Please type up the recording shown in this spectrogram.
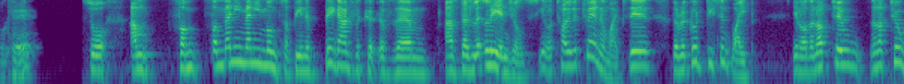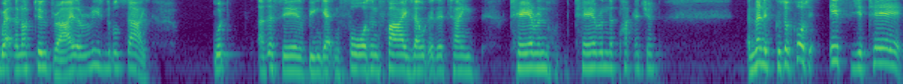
Okay. So I'm for for many many months I've been a big advocate of them as does Little Angels. You know, toilet training wipes. They they're a good decent wipe. You know, they're not too they're not too wet. They're not too dry. They're a reasonable size. But as I say, I've been getting fours and fives out at a time, tearing tearing the packaging. And then if because of course if you tear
